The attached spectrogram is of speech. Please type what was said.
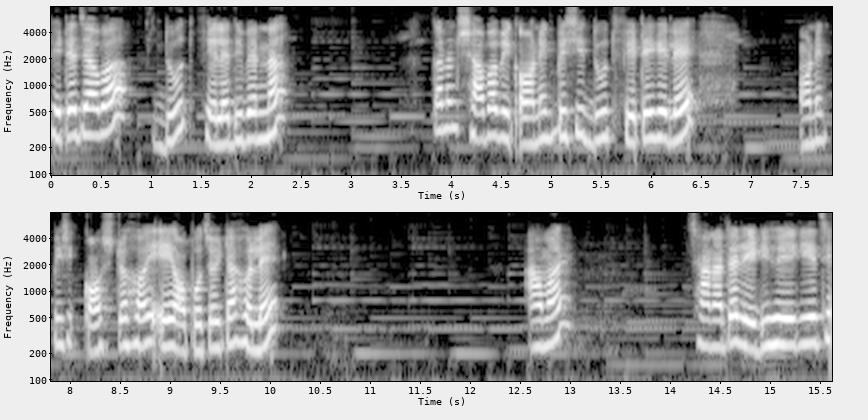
ফেটে যাওয়া দুধ ফেলে দিবেন না। কারণ স্বাভাবিক অনেক বেশি দুধ ফেটে গেলে অনেক বেশি কষ্ট হয় এই অপচয়টা হলে। আমার ছানাটা রেডি হয়ে গিয়েছে,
